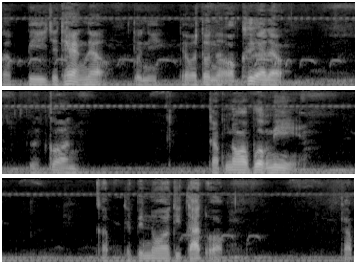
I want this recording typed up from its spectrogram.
กับปีจะแท่งแล้ว ตัวนี้ แต่ว่าต้นออกเครือแล้ว เกิดก่อน กับนอพวกนี้ครับจะเป็นนอที่ตัดออก ครับ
